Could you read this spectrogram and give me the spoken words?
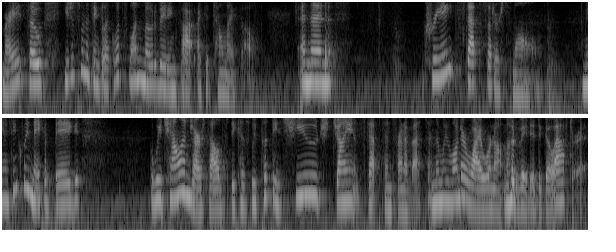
Right? So you just want to think like, what's one motivating thought I could tell myself? And then create steps that are small. I mean, I think we make a big, we challenge ourselves because we put these huge, giant steps in front of us, and then we wonder why we're not motivated to go after it.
